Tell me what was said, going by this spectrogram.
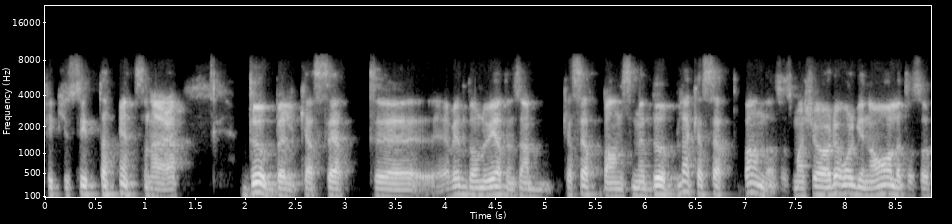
fick ju sitta med en sån här dubbelkassett, eh, jag vet inte om du vet, en sån här kassettband med dubbla kassettband. Alltså, så man körde originalet och så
